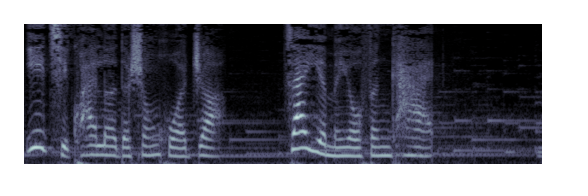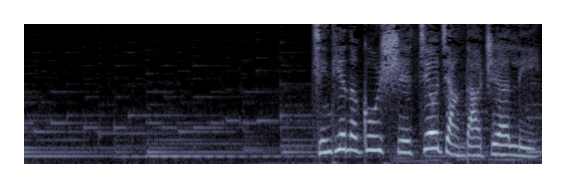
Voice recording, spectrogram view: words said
一起快乐的生活着，再也没有分开。今天的故事就讲到这里，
